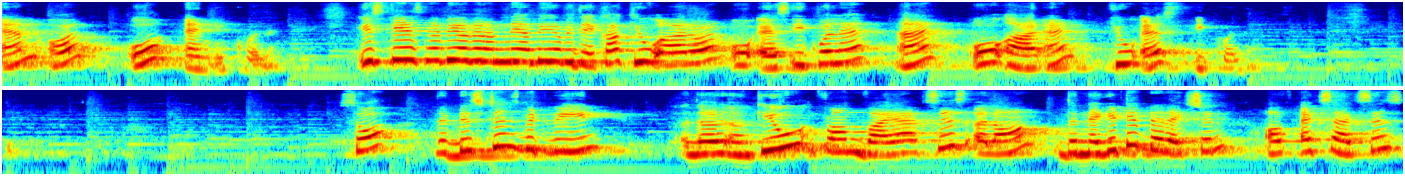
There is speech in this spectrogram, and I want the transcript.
एम और ओ एन इक्वल है। इस केस में भी अगर हमने अभी अभी देखा क्यू आर और ओ एस इक्वल है and O R and Q S equal है। So the distance between the Q from y axis along the negative direction of x axis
